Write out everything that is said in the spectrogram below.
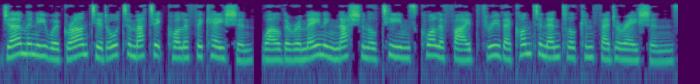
Germany were granted automatic qualification, while the remaining national teams qualified through their continental confederations.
